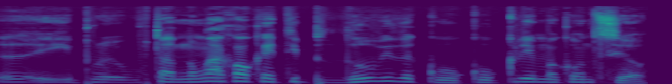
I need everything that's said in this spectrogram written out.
eh, e, portanto, não há qualquer tipo de dúvida que o, que o crime aconteceu.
